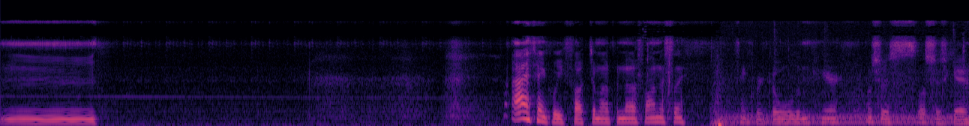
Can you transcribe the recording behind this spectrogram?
Mm. I think we fucked him up enough, honestly. I think we're golden here. Let's just let's just go.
